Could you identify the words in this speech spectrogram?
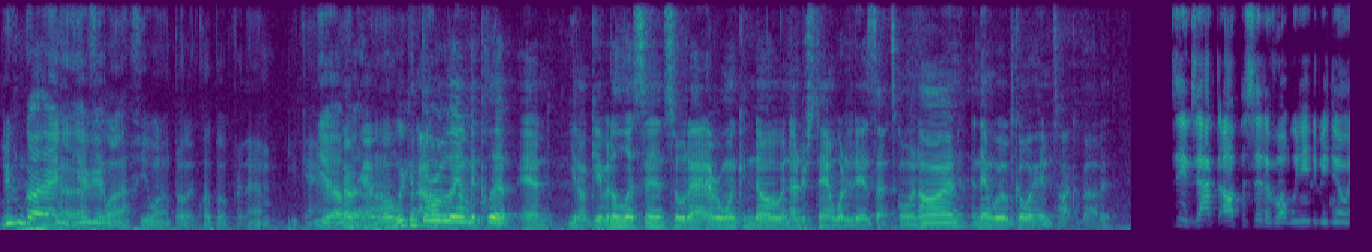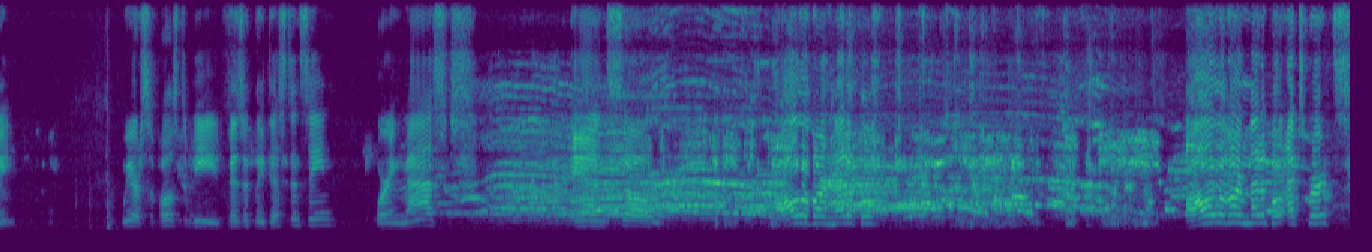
You can go ahead and Uh, give if you want to, if you want to throw the clip up for them, you can. Yeah, okay. Okay, well we can But throw I'm- in the I'm- clip and you know give it a listen so that everyone can know and understand what it is that's going on, and then we'll go ahead and talk about it. It's the exact opposite of what we need to be doing. We are supposed to be physically distancing, wearing masks, and so all of our medical all of our medical experts,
